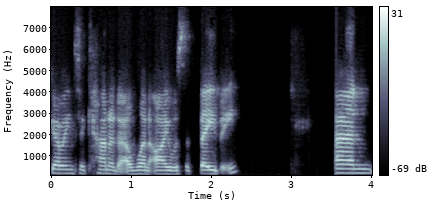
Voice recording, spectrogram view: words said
going to Canada when I was a baby. And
